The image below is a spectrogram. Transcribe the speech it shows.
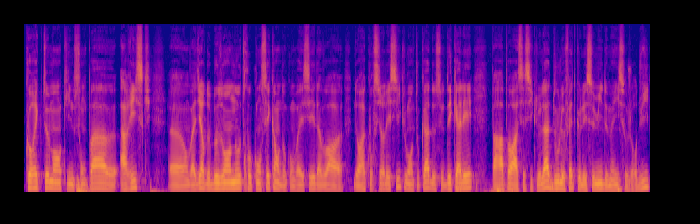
correctement, qui ne sont pas à risque euh, on va dire, de besoins en eau trop conséquents. Donc on va essayer d'avoir, euh, de raccourcir les cycles ou en tout cas de se décaler par rapport à ces cycles-là, d'où le fait que les semis de maïs aujourd'hui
